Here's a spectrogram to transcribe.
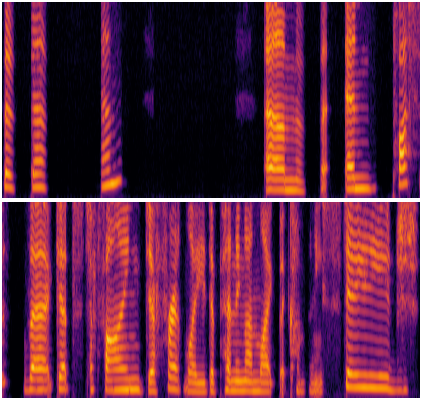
then. Um, and plus that gets defined differently depending on like the company stage,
